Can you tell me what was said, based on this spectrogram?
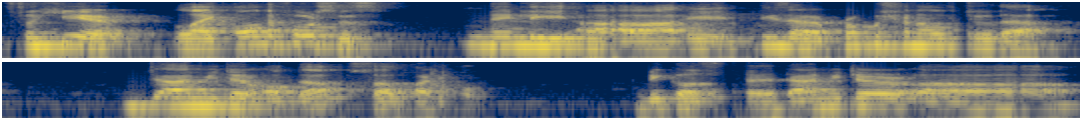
So here, like all the forces, mainly uh, these are proportional to the diameter of the soil particle because the diameter uh,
